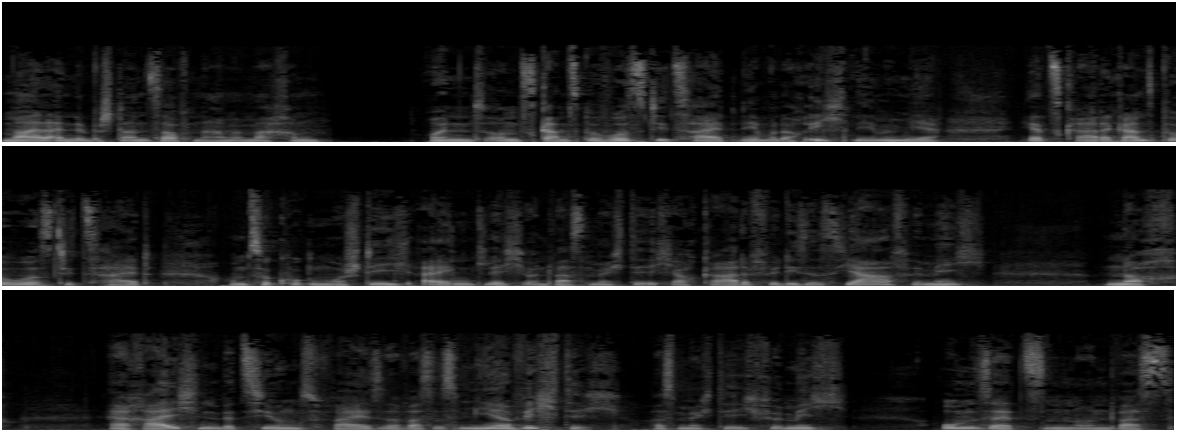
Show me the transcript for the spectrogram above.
mal eine Bestandsaufnahme machen und uns ganz bewusst die Zeit nehmen. Und auch ich nehme mir jetzt gerade ganz bewusst die Zeit, um zu gucken, wo stehe ich eigentlich und was möchte ich auch gerade für dieses Jahr für mich noch erreichen, beziehungsweise was ist mir wichtig, was möchte ich für mich umsetzen? Und was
